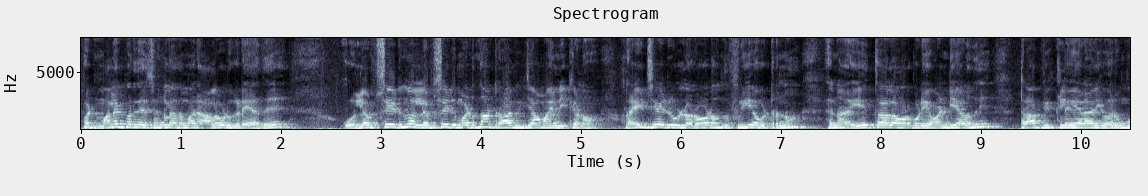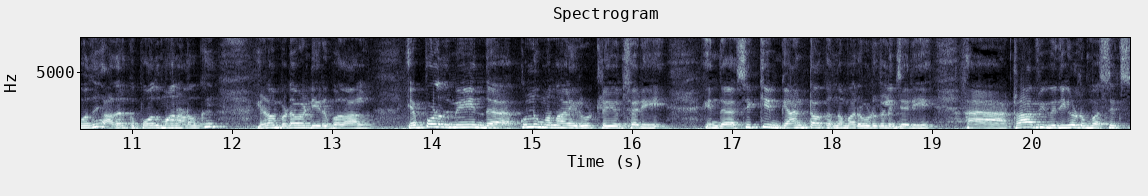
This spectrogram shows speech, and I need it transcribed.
பட் மலைப்பிரதேசங்கள் அது மாதிரி அளவுடு கிடையாது. ஒரு லெஃப்ட் சைடுனா லெஃப்ட் சைடு மட்டும்தான் டிராஃபிக் ஜாமாகி நிற்கணும் ரைட் சைடு உள்ள ரோடை வந்து ஃப்ரீயாக விட்டுறணும். ஏன்னா ஏத்தால் வரக்கூடிய வண்டியானது டிராஃபிக் கிளியராகி வரும்போது அதற்கு போதுமான அளவுக்கு இடம் விட வேண்டி இருப்பதால் எப்பொழுதுமே இந்த குல்லு மணாலி ரூட்லேயும் சரி இந்த சிக்கிம் கேங்டாக் அந்த மாதிரி ரூட்டுகளையும் சரி டிராஃபிக் விதிகள் ரொம்ப சிக்ஸ்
